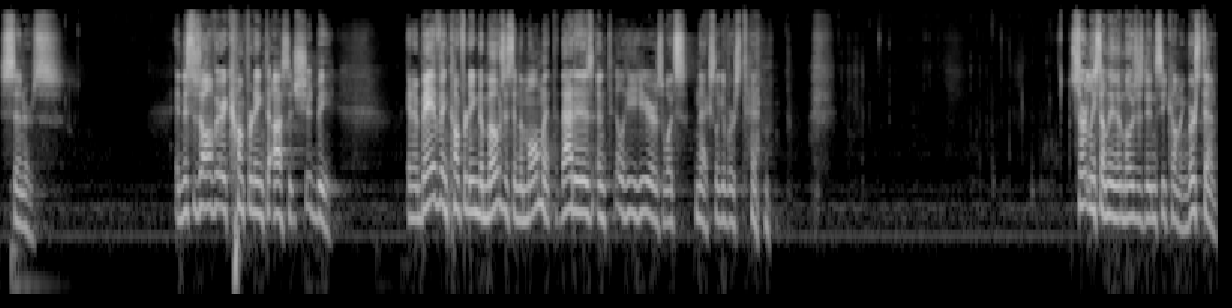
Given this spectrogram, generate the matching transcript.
sinners. And this is all very comforting to us. It should be. And it may have been comforting to Moses in the moment. That is, until he hears what's next. Look at verse 10. Certainly something that Moses didn't see coming. Verse 10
